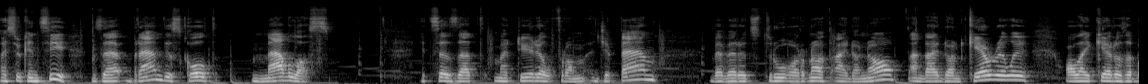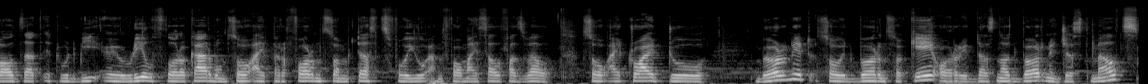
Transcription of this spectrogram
As you can see, the brand is called Mavllos. It says that material from Japan, whether it's true or not, I don't know, and I don't care really. All I care is about that it would be a real fluorocarbon, so I performed some tests for you and for myself as well. So I tried to burn it, so it burns okay, or it does not burn, it just melts.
